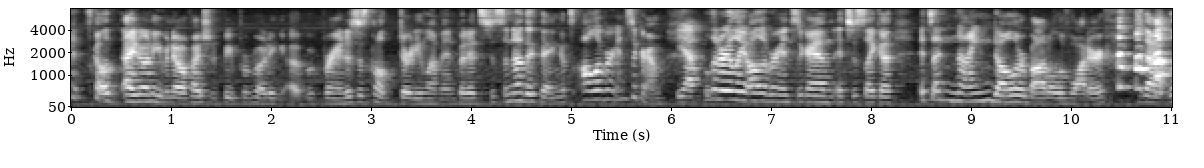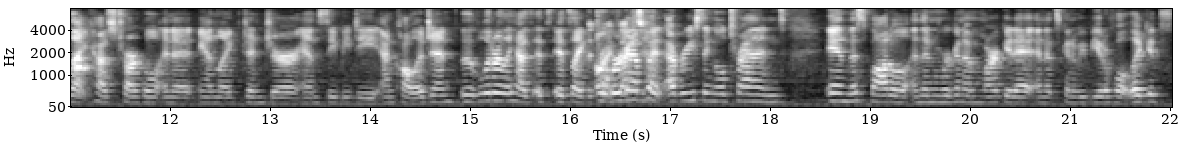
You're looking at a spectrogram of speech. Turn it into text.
it's called. I don't even know if I should be promoting a brand. It's just called Dirty Lemon, but it's just another thing. It's all over Instagram yeah. literally all over Instagram. It's just like a it's a nine dollar bottle of water that like has charcoal in it and like ginger and CBD and collagen. It literally has it's it's like oh we're gonna put every single trend in this bottle and then we're gonna market it and it's gonna be beautiful. Like it's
